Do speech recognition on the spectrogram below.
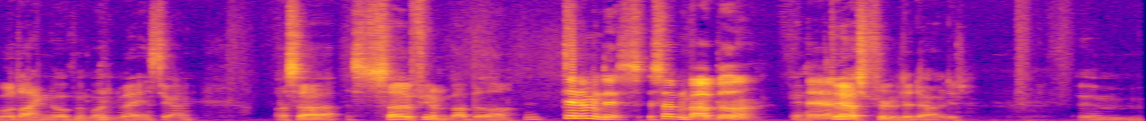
hvor drengen åbner munden hver eneste gang. Og så, så er filmen bare bedre. Det er nemlig det. Så er den bare bedre. Ja, Øhm. det er selvfølgelig lidt ærligt. Øhm,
